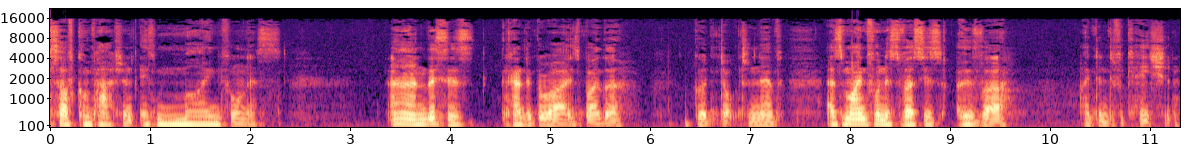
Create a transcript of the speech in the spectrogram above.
self compassion is mindfulness. And this is categorized by the good Dr. Neff as mindfulness versus over identification.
